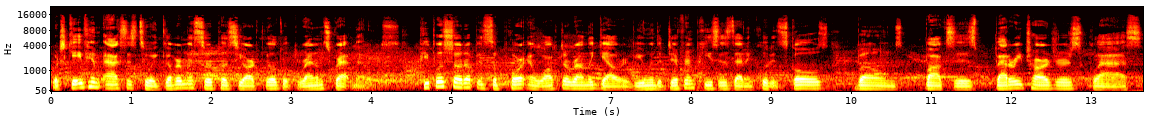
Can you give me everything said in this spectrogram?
which gave him access to a government surplus yard filled with random scrap metals. People showed up in support and walked around the gallery viewing the different pieces that included skulls, bones, boxes, battery chargers, glass,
